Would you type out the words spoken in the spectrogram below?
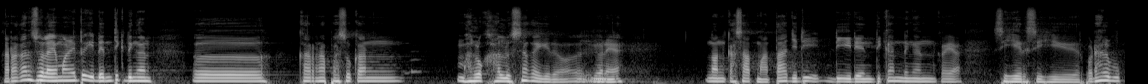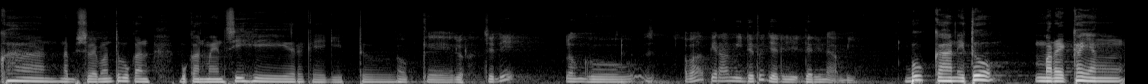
Karena kan Sulaiman itu identik dengan eh karena pasukan makhluk halusnya kayak gitu. Gimana ya? non kasat mata jadi diidentikan dengan kayak sihir-sihir padahal bukan Nabi Sulaiman tuh bukan bukan main sihir kayak gitu Oke, loh. Jadi logo apa piramida itu jadi dari nabi. bukan itu mereka yang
